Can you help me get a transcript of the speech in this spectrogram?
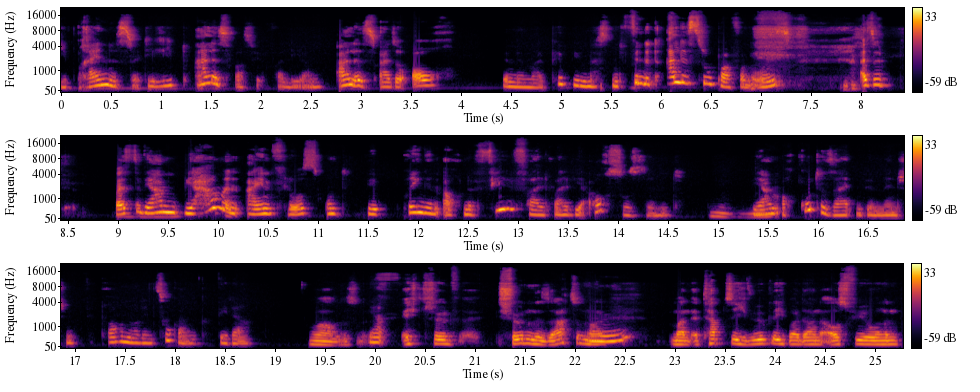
Die Brennnessel, die liebt alles, was wir verlieren. Alles, also auch, wenn wir mal pipi müssen, die findet alles super von uns. Also, weißt du, wir haben, wir haben einen Einfluss und wir bringen auch eine Vielfalt, weil wir auch so sind. Mhm. Wir haben auch gute Seiten, wir Menschen. Wir brauchen nur den Zugang wieder. Wow, das ist Ja. echt schön, schön gesagt. Zumal Mhm. man ertappt sich wirklich bei deinen Ausführungen,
